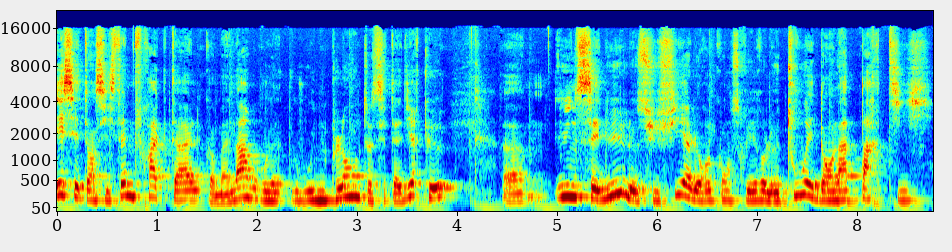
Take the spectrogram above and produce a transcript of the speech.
Et c'est un système fractal, comme un arbre ou une plante, c'est-à-dire que euh, une cellule suffit à le reconstruire. Le tout est dans la partie.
